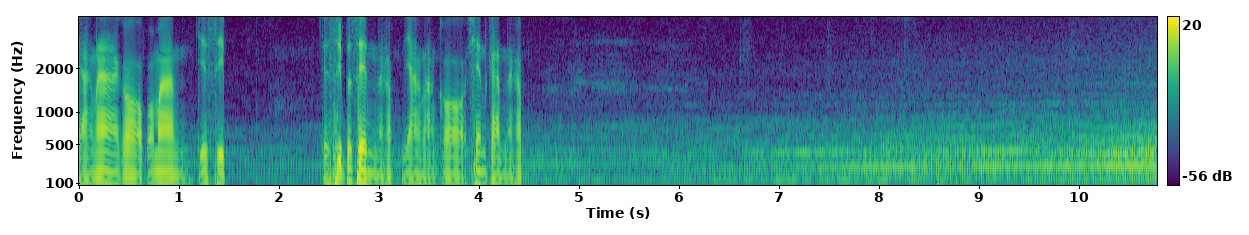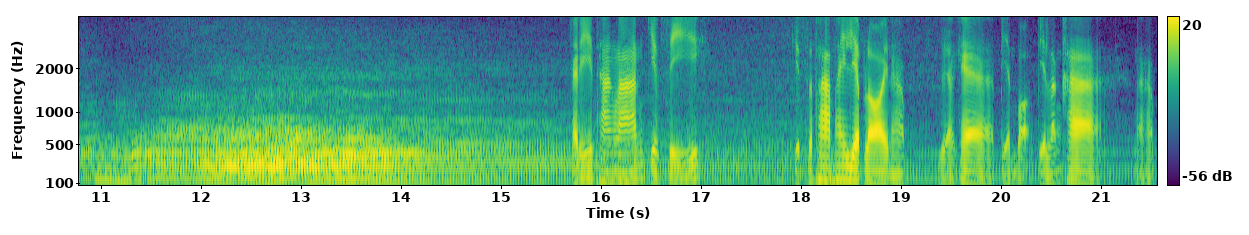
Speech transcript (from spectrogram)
ยางหน้าก็ประมาณ 70 70%นะครับ ยางหลังก็เช่นกันนะครับ คันนี้ทางร้านเก็บสี เก็บสภาพให้เรียบร้อยนะครับ เหลือแค่เปลี่ยนเบาะเปลี่ยนลังคานะครับ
